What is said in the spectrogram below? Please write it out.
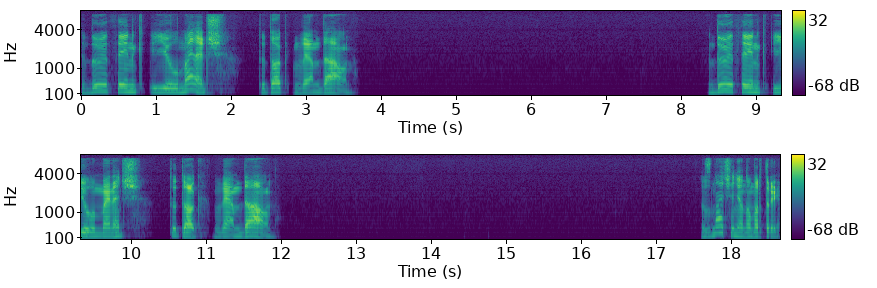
Do you think you'll manage to talk them down? Do you think you'll manage to talk them down? Значення номер 3.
